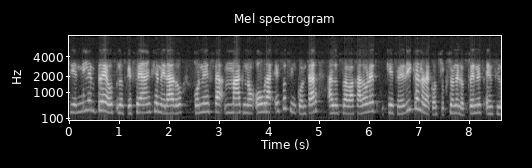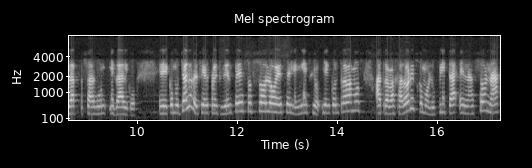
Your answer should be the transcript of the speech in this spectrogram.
100 mil empleos los que se han generado con esta magno obra, eso sin contar a los trabajadores que se dedican a la construcción de los trenes en Ciudad Sagún Hidalgo. Eh, como ya lo decía el presidente, esto solo es el inicio y encontrábamos a trabajadores como Lupita en la zona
